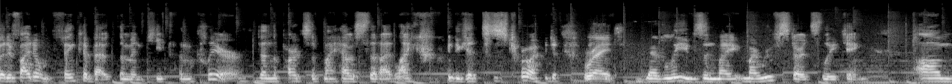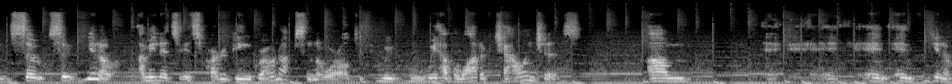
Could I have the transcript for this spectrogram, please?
But if I don't think about them and keep them clear, then the parts of my house that I like are going to get destroyed. Right. Dead leaves and my, my roof starts leaking. Um, so, so you know, I mean, it's it's part of being grown-ups in the world. We we have a lot of challenges, um, and, and, you know,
